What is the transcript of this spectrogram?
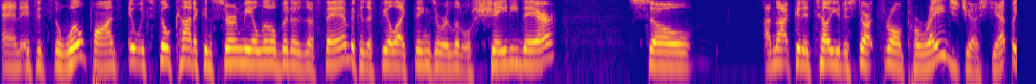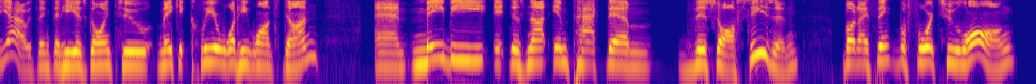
And if it's the Wilpons, it would still kind of concern me a little bit as a fan because I feel like things are a little shady there. So I'm not going to tell you to start throwing parades just yet, but yeah, I would think that he is going to make it clear what he wants done. And maybe it does not impact them this off season but I think before too long,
